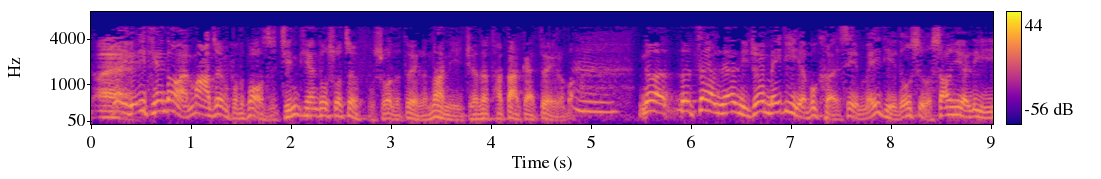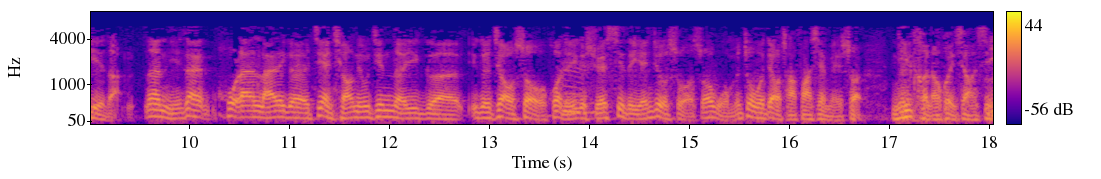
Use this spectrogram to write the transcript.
那一个一天到晚骂政府的报纸，今天都说政府说的对了，那你觉得他大概对了吧？嗯。那那再来，你觉得媒体也不可信，媒体都是有商业利益的。那你在忽然来了一个剑桥牛津的一个一个教授或者一个学系的研究所，说我们做过调查发现没事儿，你可能会相信，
